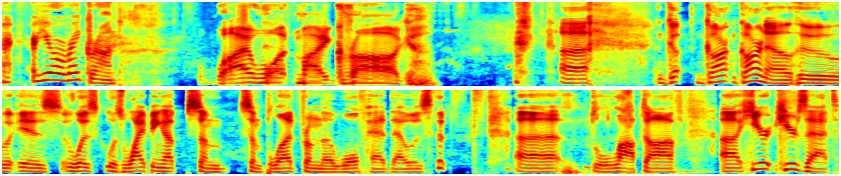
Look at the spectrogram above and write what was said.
Are, are you all right, Gron? I want my grog. Gar- Gar- Garno, who is was was wiping up some some blood from the wolf head that was uh, lopped off. Uh, here, here's that,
